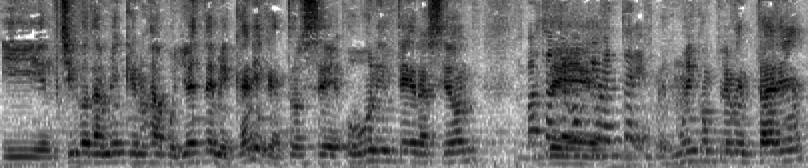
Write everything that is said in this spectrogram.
y el chico también que nos apoyó es de mecánica, entonces hubo una integración Bastante de- complementaria. Es muy complementaria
